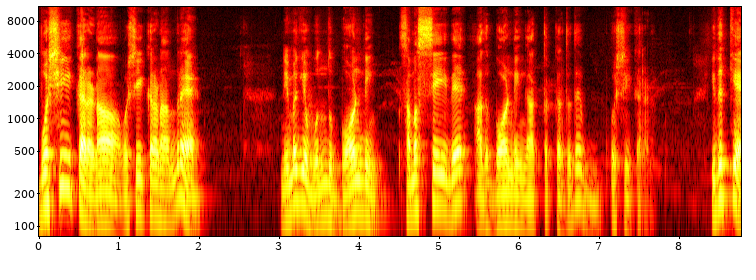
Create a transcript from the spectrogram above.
ವಶೀಕರಣ ವಶೀಕರಣ ಅಂದರೆ ನಿಮಗೆ ಒಂದು ಬಾಂಡಿಂಗ್ ಸಮಸ್ಯೆ ಇದೆ, ಅದು ಬಾಂಡಿಂಗ್ ಆಗ್ತಕ್ಕಂಥದ್ದೇ ವಶೀಕರಣ. ಇದಕ್ಕೆ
